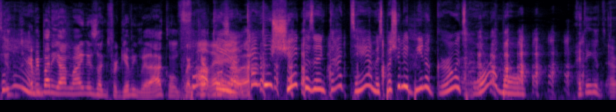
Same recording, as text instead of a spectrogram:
Damn. everybody online is unforgiving, ¿verdad? Con cualquier Fuck very. cosa, yeah, ¿verdad? can't do shit because then, goddamn, especially being a girl, it's horrible. I think it's uh,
